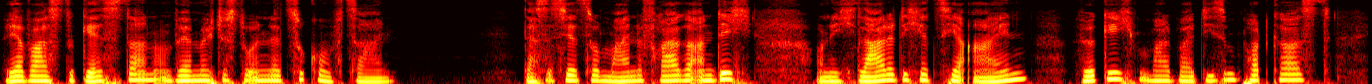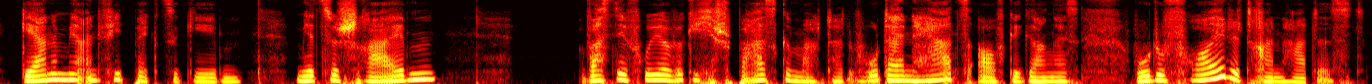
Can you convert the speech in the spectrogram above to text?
Wer warst du gestern und wer möchtest du in der Zukunft sein? Das ist jetzt so meine Frage an dich. Und ich lade dich jetzt hier ein, wirklich mal bei diesem Podcast gerne mir ein Feedback zu geben, mir zu schreiben, was dir früher wirklich Spaß gemacht hat, wo dein Herz aufgegangen ist, wo du Freude dran hattest.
